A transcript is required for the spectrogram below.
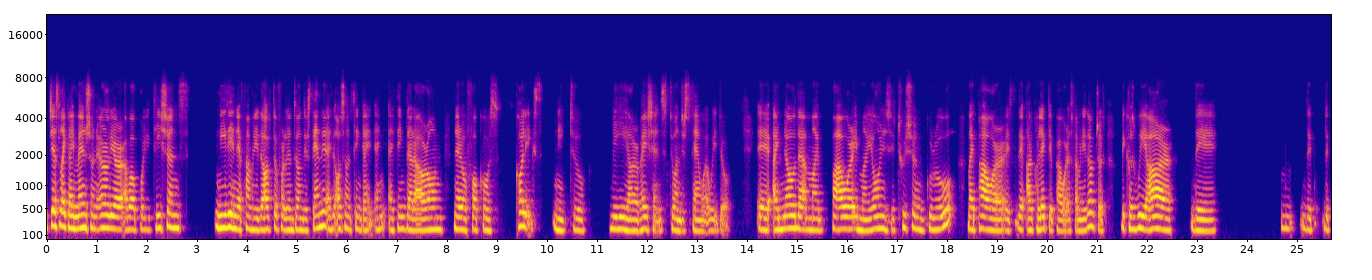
just like I mentioned earlier about politicians needing a family doctor for them to understand it. I also think I, I think that our own narrow focus colleagues need to be our patients to understand what we do. Uh, I know that my power in my own institution grew. My power is the, our collective power as family doctors because we are the the, the,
